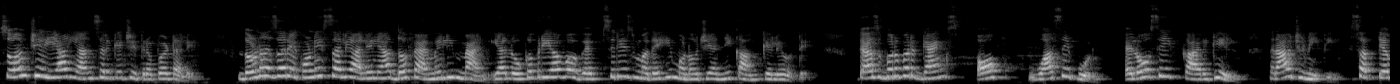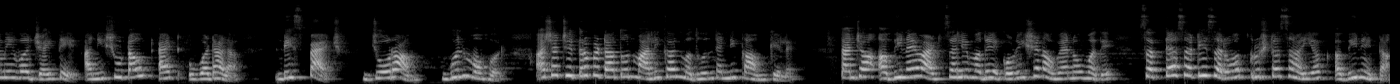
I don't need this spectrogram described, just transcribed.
सोनचिरिया यांसारखे चित्रपट आले. दोन हजार एकोणीस साली आलेल्या द फॅमिली मॅन या लोकप्रिय व वेब सिरीजमध्येही मनोज यांनी काम केले होते. त्याचबरोबर gangs of Wasseypur L O C Kargil Rajneeti Satyamev Jayate आणि shootout at Wadala dispatch Joram Gulmohar अशा चित्रपटातून मालिकांमधून त्यांनी काम केलंय. त्यांच्या अभिनय वाटचालीमध्ये एकोणीसशे नव्याण्णवमध्ये सत्यासाठी सर्वोत्कृष्ट सहाय्यक अभिनेता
